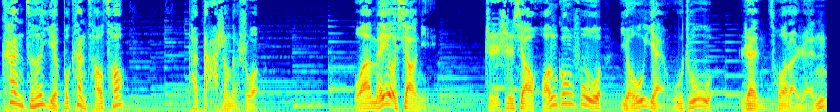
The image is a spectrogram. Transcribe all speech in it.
看泽也不看曹操，他大声的说：“我没有笑你，只是笑黄公父有眼无珠，认错了人。”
